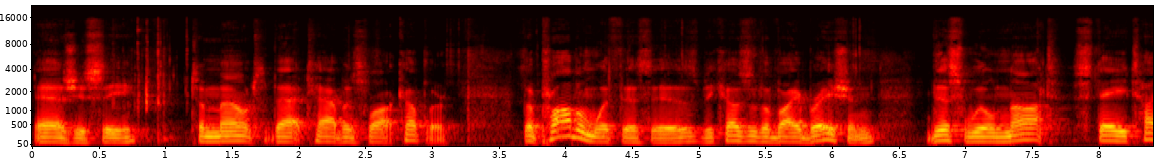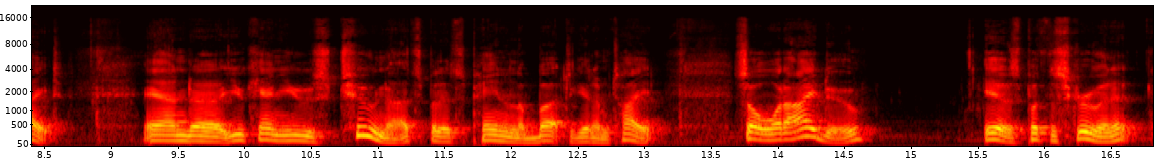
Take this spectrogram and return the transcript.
as you see, to mount that tab and slot coupler. The problem with this is, because of the vibration, this will not stay tight. And uh, you can use two nuts, but it's a pain in the butt to get them tight. So what I do is put the screw in it,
